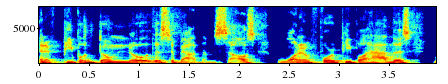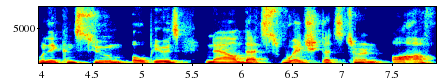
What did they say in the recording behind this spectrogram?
And if people don't know this about themselves, one in four people have this when they consume opioids. Now that switch that's turned off,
